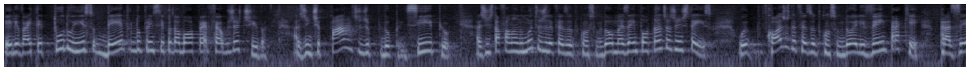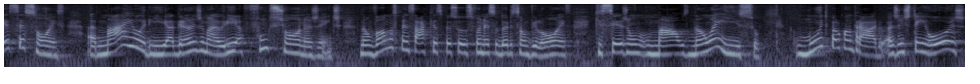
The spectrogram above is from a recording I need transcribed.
ele vai ter tudo isso dentro do princípio da boa-fé objetiva. A gente parte de, do princípio, a gente está falando muito de defesa do consumidor, mas é importante a gente ter isso. O Código de Defesa do Consumidor, ele vem para quê? Para as exceções. A maioria, a grande maioria, funciona, gente. Não vamos pensar que as pessoas, os fornecedores são vilões, que sejam maus, não é isso. Muito pelo contrário, a gente tem hoje,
